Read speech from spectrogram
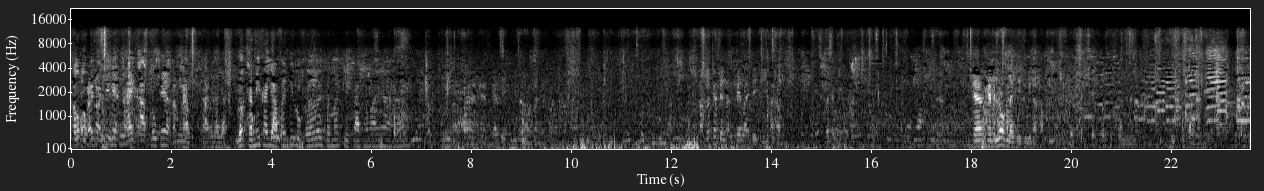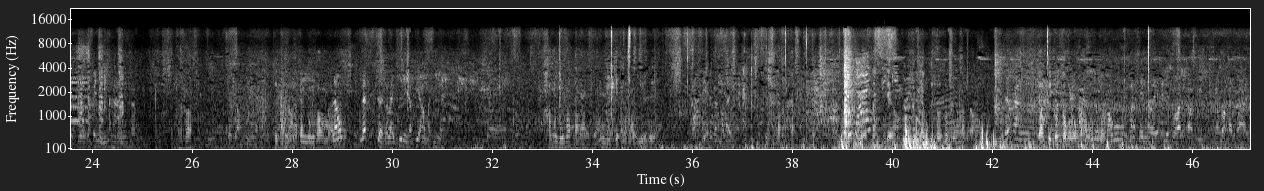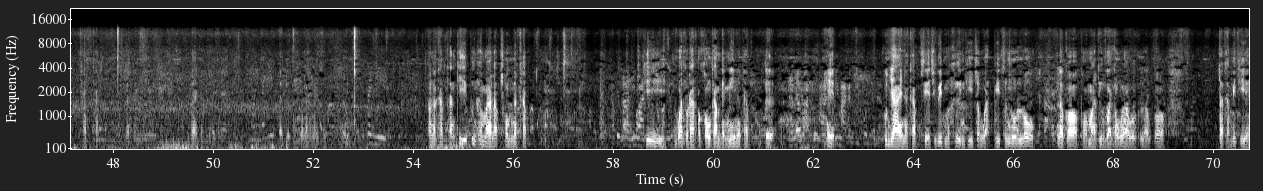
เขาออกไปหน่อยที่เนี่ยใครขับลูกเนี่ยครับครับขยับรถคันนี้ขยับไปที่ลูกเอ้ยจะมาเกะกะทำไมอะฮะครับแล้วแกเป็นเป็นอะไรเสียชีวิตนะครับ แกแกเป็นโรคอะไรเสียชีวิตนะครับแกเป็นอย่างนี้มานานไหมครับแล้วก็ถึงแล้วครับหลวงพ่อมาแล้วแล้วเกิดอะไรขึ้นครับที่เอามาที่เนี่ยเขาไม่รู้ว่าตายไม่มีเจตนาอื่นเลยครับเสียไปตั้งเมื่อไหร่ครับเดี๋ยวเดี๋ยวขึ้นรถส่งโรงพยาแล้วทางเดี๋ยวขึ้นรถส่งโรงพยาแล้วเขามาเซ็นอะไรให้เรียบร้อยนะครับรับรองการตายครับครับได้ครับได้ครับได้ครับแต่เดี๋ยวผมกำลังไล่สด เอาละครับท่านที่เพิ่งเข้ามารับชมนะครับ ที่วัดราชประคองธรรมแห่งนี้นะครับ เกิดเหตุคุณยายนะครับ เสียชีวิตเมื่อคืนที่จังหวัดพิษณุโลก แล้วก็พอมาถึงวัดของเราเราก็จะทำพิธี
